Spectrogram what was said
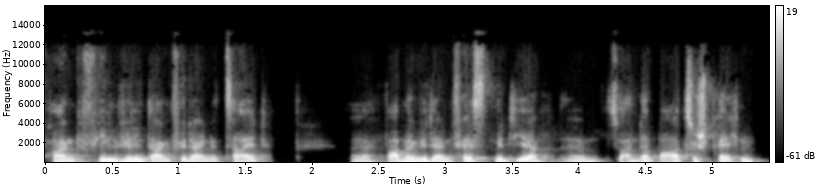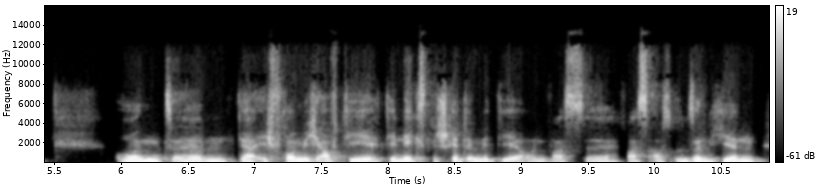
Frank, vielen, vielen Dank für deine Zeit. Äh, war mir wieder ein Fest mit dir, äh, so an der Bar zu sprechen. Und ähm, ja, ich freue mich auf die, die nächsten Schritte mit dir und was, äh, was aus unseren Hirnen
